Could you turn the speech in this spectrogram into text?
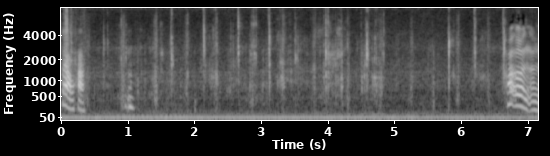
แล้วค่ะข้าเอิญอัน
